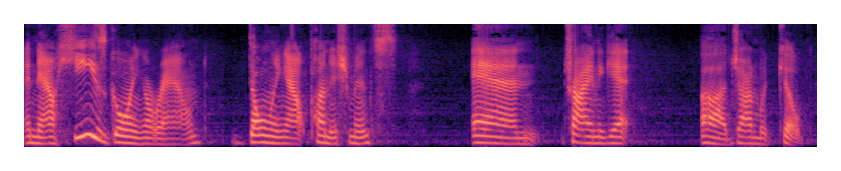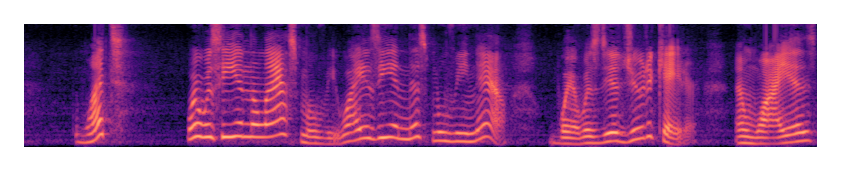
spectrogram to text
and now he's going around doling out punishments and trying to get uh, John Wick killed. What? Where was he in the last movie? Why is he in this movie now? Where was the adjudicator? And why is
